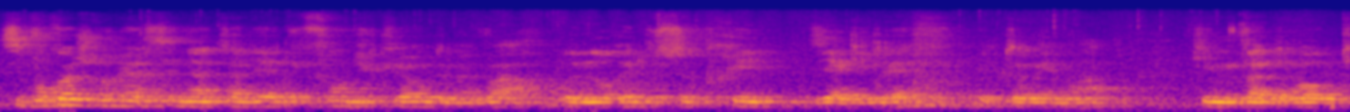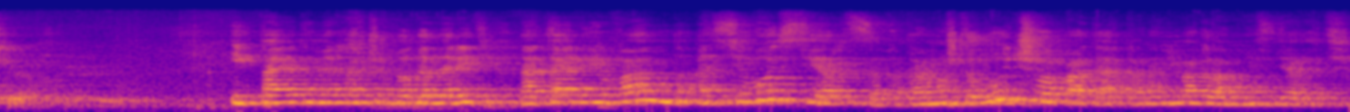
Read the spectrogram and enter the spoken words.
C'est pourquoi je remercie Natalia du fond du cœur de m'avoir honoré de ce prix Diaghilev, étonnez-moi, qui me va droit au cœur. И поэтому я хочу благодарить Наталью Ивановну от всего сердца, потому что лучшего подарка она не могла мне сделать.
